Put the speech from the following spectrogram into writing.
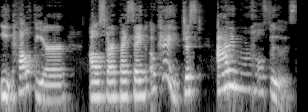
eat healthier, I'll start by saying, okay, just add in more whole foods.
